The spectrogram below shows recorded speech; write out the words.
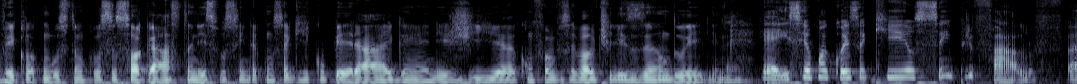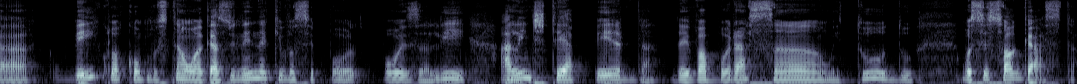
veículo a combustão, que você só gasta, nisso você ainda consegue recuperar e ganhar energia conforme você vai utilizando ele, né? É, isso é uma coisa que eu sempre falo. A veículo a combustão, a gasolina que você pôs ali, além de ter a perda da evaporação e tudo, você só gasta.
